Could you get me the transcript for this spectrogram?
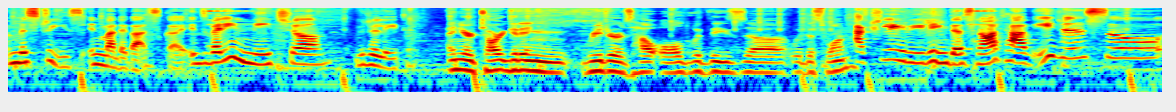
mysteries in Madagascar. It's very nature related. And you're targeting readers how old with these uh, with this one? Actually reading does not have ages so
